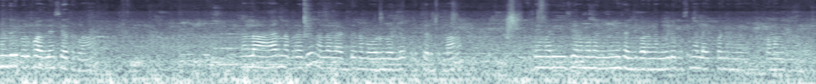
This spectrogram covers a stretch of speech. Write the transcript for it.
முந்திரி பருப்பு அதிலே சேர்த்துக்கலாம். நல்லா ஆறின பிறகு நல்லா லட்டு நம்ம உருண்டை உருண்டையாக பிடிச்சி எடுத்துக்கலாம். இதே மாதிரி ஈஸியான முறையில் நீங்களும் செஞ்சு பாருங்கள் அந்த வீடியோ பிடிச்சிருந்தா லைக் பண்ணுங்கள் கமெண்ட் பண்ணுங்கள்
